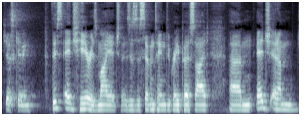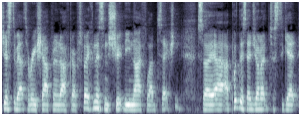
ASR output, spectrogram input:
Just kidding. This edge here is my edge. This is a 17 degree per side um, edge, and I'm just about to resharpen it after I've spoken this and shoot the knife lab section. So uh, I put this edge on it just to get,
